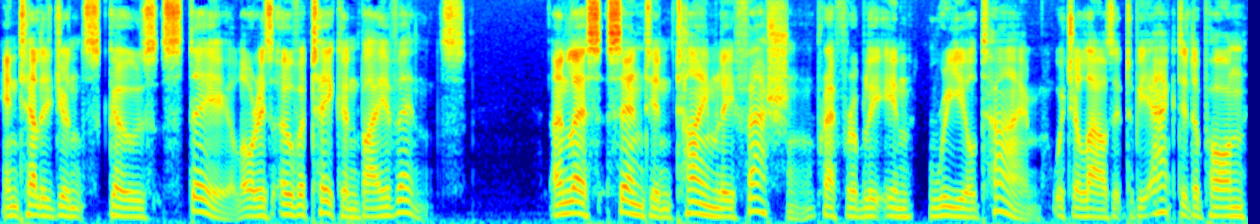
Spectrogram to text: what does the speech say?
Intelligence goes stale or is overtaken by events. Unless sent in timely fashion, preferably in real time, which allows it to be acted upon,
